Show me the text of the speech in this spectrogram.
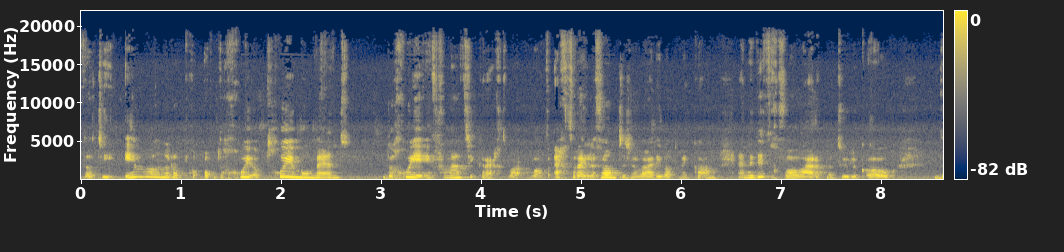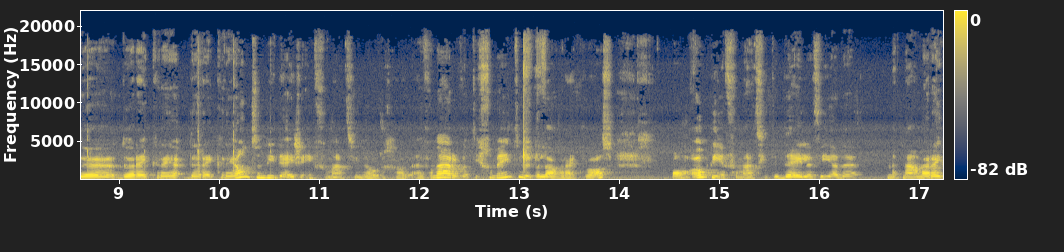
dat die inwoner op, op, de goede, op het goede moment de goede informatie krijgt, wat echt relevant is en waar die wat mee kan. En in dit geval waren het natuurlijk ook de, de, de recreanten die deze informatie nodig hadden. En vandaar ook dat die gemeente weer belangrijk was om ook die informatie te delen via de met name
